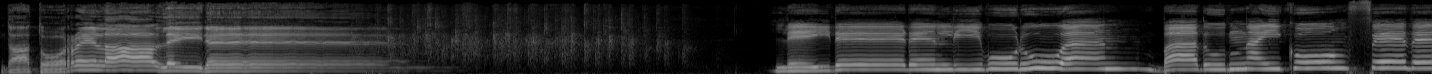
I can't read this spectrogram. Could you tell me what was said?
datorrela leire. Leireren liburuan badut nahiko fede,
